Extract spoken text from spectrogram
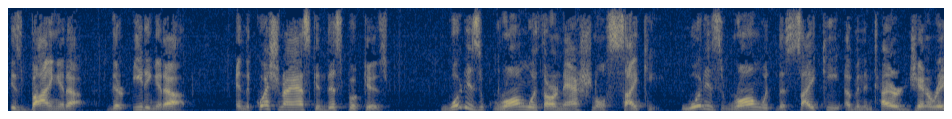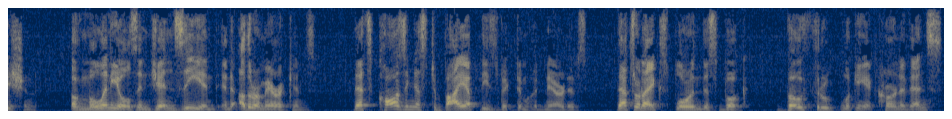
is buying it up. They're eating it up. And the question I ask in this book is what is wrong with our national psyche? What is wrong with the psyche of an entire generation of millennials and Gen Z and, and other Americans that's causing us to buy up these victimhood narratives? That's what I explore in this book, both through looking at current events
